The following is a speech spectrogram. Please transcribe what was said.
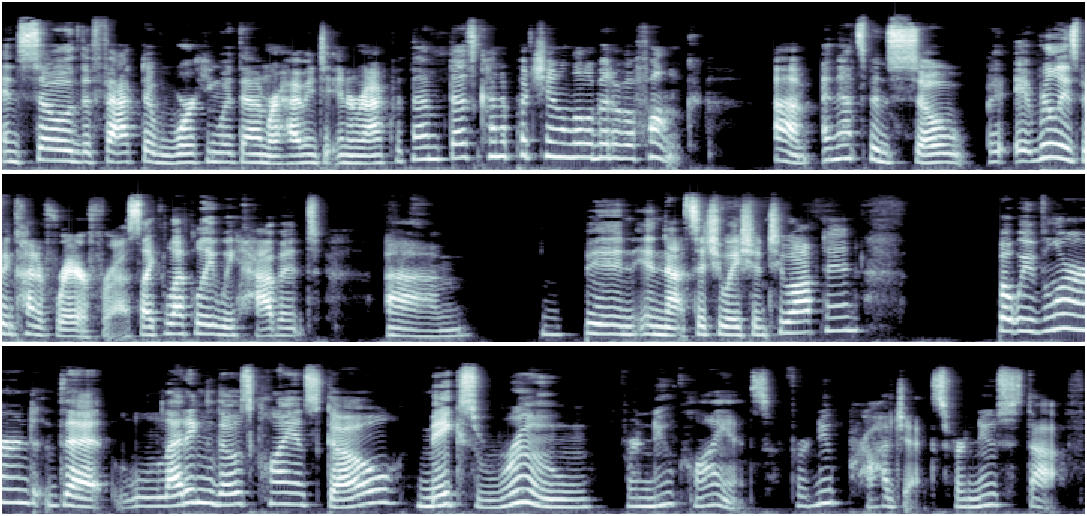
And so the fact of working with them or having to interact with them does kind of put you in a little bit of a funk. Um, and that's been so, it really has been kind of rare for us. Like, luckily, we haven't um, been in that situation too often. But we've learned that letting those clients go makes room for new clients, for new projects, for new stuff.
